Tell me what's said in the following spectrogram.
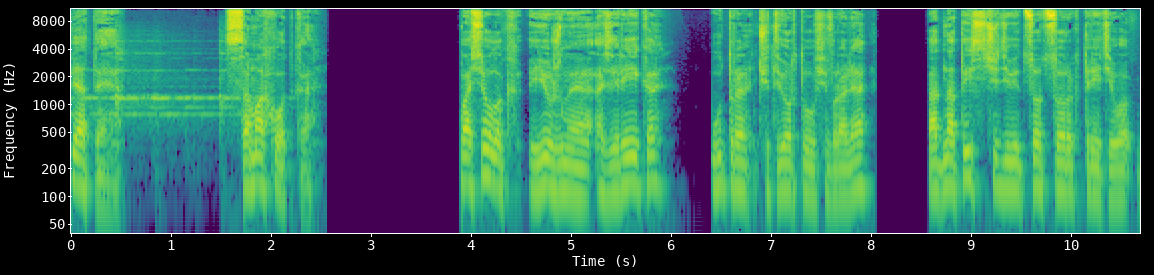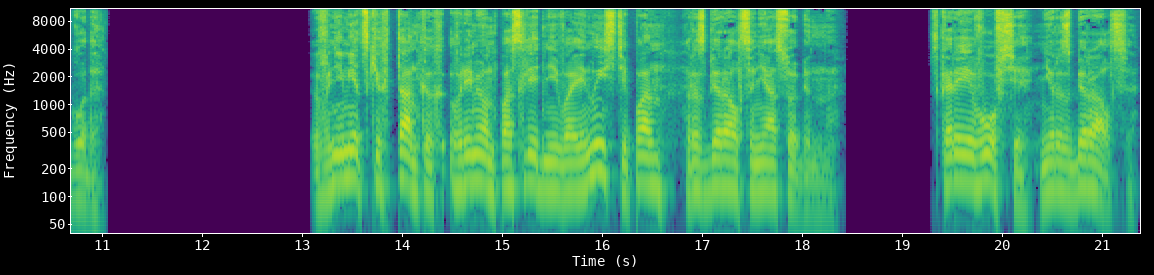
пятая. Самоходка. Поселок Южная Озерейка. Утро 4 февраля 1943 года. В немецких танках времен последней войны Степан разбирался не особенно. Скорее, вовсе не разбирался,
